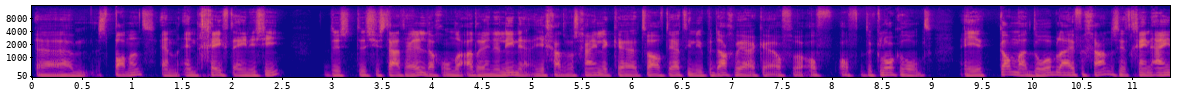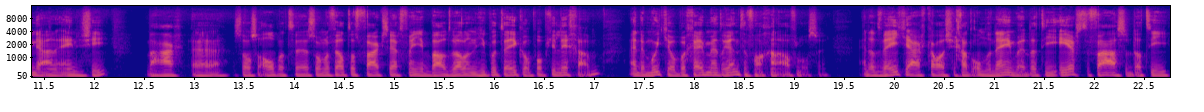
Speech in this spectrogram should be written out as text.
ehm, spannend en, en geeft energie. Dus, dus je staat de hele dag onder adrenaline. Je gaat waarschijnlijk eh 12, 13 uur per dag werken of, of, of de klok rond. En je kan maar door blijven gaan. Er zit geen einde aan energie. Maar eh, zoals Albert eh, Zonneveld dat vaak zegt, van je bouwt wel een hypotheek op op je lichaam. En daar moet je op een gegeven moment rente van gaan aflossen. En dat weet je eigenlijk al als je gaat ondernemen. Dat die eerste fase, dat die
